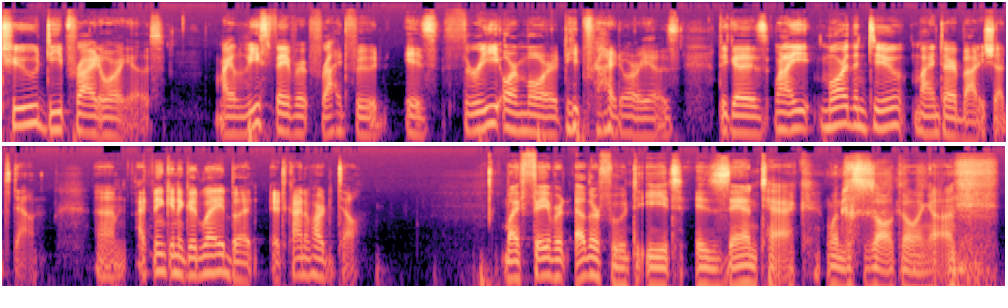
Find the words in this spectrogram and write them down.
two deep fried Oreos. My least favorite fried food is three or more deep fried Oreos because when I eat more than two, my entire body shuts down. Um, I think in a good way, but it's kind of hard to tell. My favorite other food to eat is Zantac when this is all going on.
